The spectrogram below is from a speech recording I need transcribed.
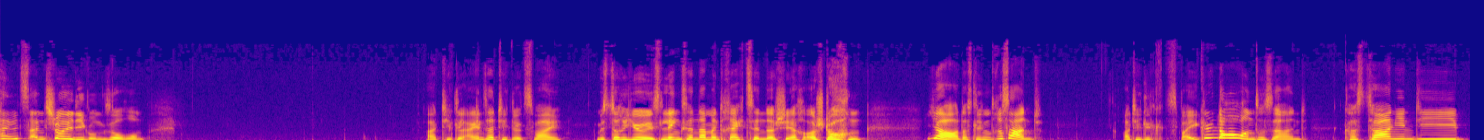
Als Entschuldigung, so rum. Artikel 1, Artikel 2. Mysteriös. Linkshänder mit Rechtshänderschere erstochen. Ja, das klingt interessant. Artikel 2 klingt auch interessant. Kastaniendieb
